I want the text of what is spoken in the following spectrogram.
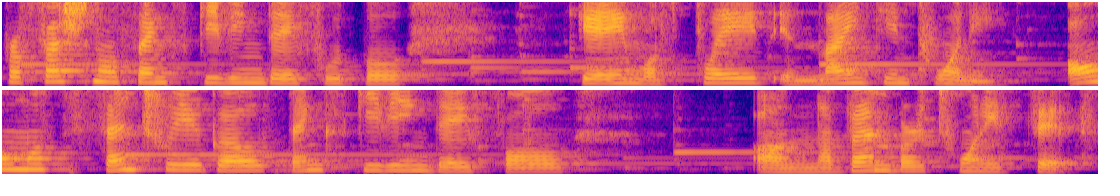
professional Thanksgiving Day football game was played in 1920. Almost a century ago, Thanksgiving Day fall on November 25th,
